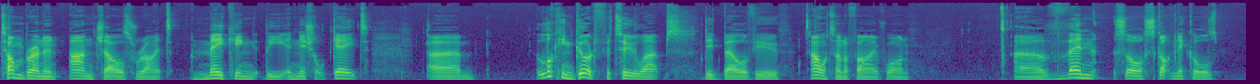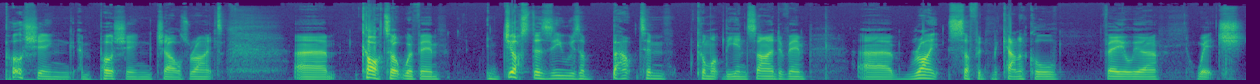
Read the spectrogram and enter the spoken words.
Tom Brennan and Charles Wright making the initial gate. Um, looking good for two laps, did Bellevue, out on a 5 1. Uh, then saw Scott Nicholls pushing and pushing Charles Wright, um, caught up with him just as he was about to come up the inside of him. Uh, Wright suffered mechanical failure, which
